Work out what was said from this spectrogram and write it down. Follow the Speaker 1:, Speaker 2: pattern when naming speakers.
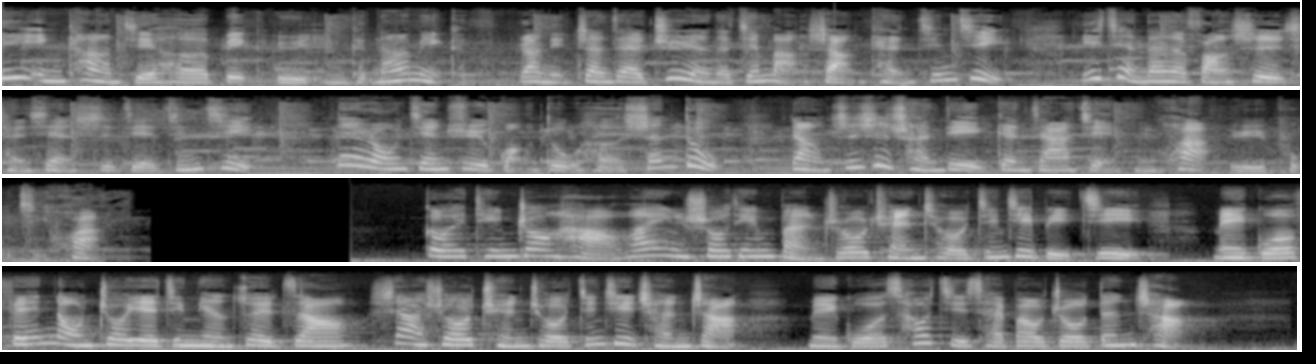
Speaker 1: B Income 结合 Big 与 Economic，让你站在巨人的肩膀上看经济，以简单的方式呈现世界经济，内容兼具广度和深度，让知识传递更加简明化与普及化。各位听众好，欢迎收听本周全球经济笔记。美国非农就业今年最糟，下修全球经济成长。美国超级财报周登场，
